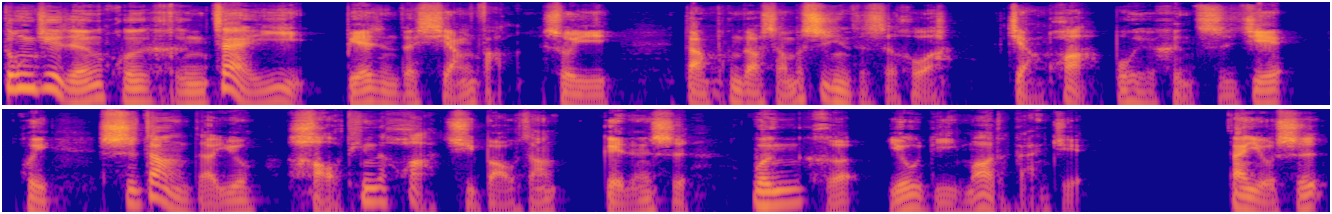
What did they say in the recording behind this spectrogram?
东京人会很在意别人的想法，所以当碰到什么事情的时候啊，讲话不会很直接。会适当的用好听的话去包装，给人是温和有礼貌的感觉，但有时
